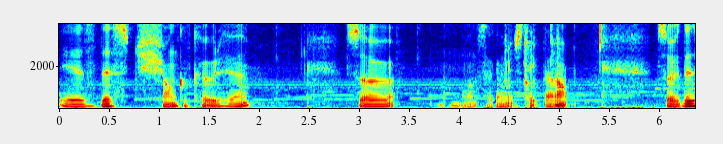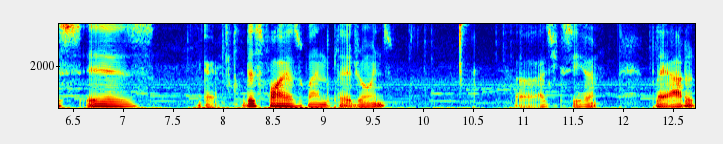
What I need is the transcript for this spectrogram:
is this chunk of code here. So one second, let me just take that out. So this is okay. This fires when the player joins. Uh, as you can see here, player added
